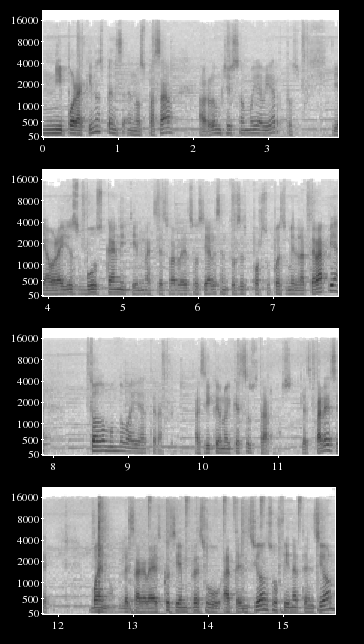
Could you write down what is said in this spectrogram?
ni por aquí nos, nos pasaba. Ahora los muchachos son muy abiertos y ahora ellos buscan y tienen acceso a redes sociales. Entonces, por supuesto, miren, la terapia, todo el mundo vaya a terapia. Así que no hay que asustarnos. ¿Les parece? Bueno, les agradezco siempre su atención, su fina atención.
